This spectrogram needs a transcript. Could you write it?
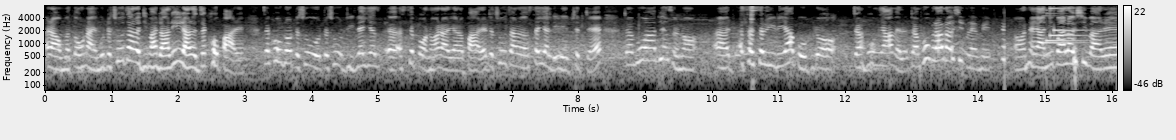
အဲ့ဒါကိုမသုံးနိုင်ဘူးတချို့ကျတော့ဒီမှာဒါလေးတွေကတော့ချက်ခုတ်ပါတယ်ချက်ခုတ်တော့တချို့တချို့ဒီလက်ရက်အစ်စ်ပေါ့နော်အဲ့ဒါတွေကတော့ပါတယ်တချို့ကျတော့ဆက်ရက်လေးတွေဖြစ်တယ်တန်ဖိုးအဖြစ်ဆိုရင်တော့အဲ accessory တွေကပို့ပြီးတော့တန်ဖိုးများမယ်လို့တန်ဖိုးဘယ်လောက်လောက်ရှိမလဲမေအော်200နီးပါးလောက်ရှိပါတယ်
